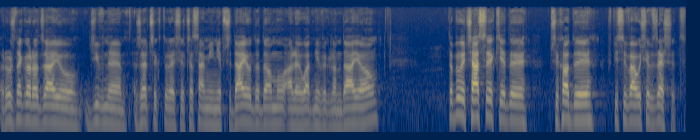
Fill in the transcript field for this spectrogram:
różnego rodzaju dziwne rzeczy, które się czasami nie przydają do domu, ale ładnie wyglądają. To były czasy, kiedy przychody wpisywały się w zeszyt.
